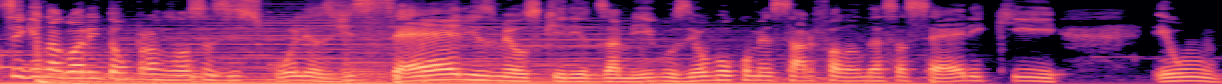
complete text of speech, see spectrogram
Seguindo agora então para as nossas escolhas de séries, meus queridos amigos, eu vou começar falando dessa série que eu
